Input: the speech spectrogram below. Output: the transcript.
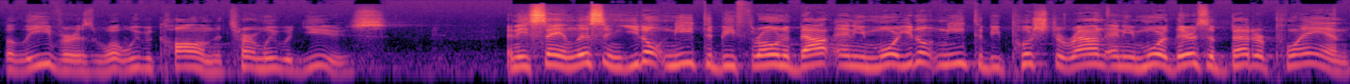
Believers, what we would call them, the term we would use. And he's saying, listen, you don't need to be thrown about anymore. You don't need to be pushed around anymore. There's a better plan.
